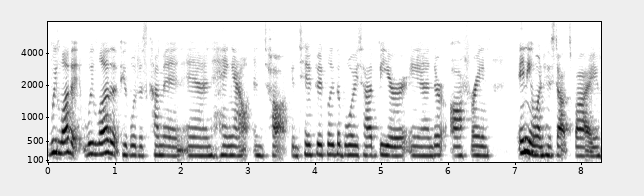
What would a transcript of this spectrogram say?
we love it. We love that people just come in and hang out and talk. And typically, the boys have beer and they're offering anyone who stops by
